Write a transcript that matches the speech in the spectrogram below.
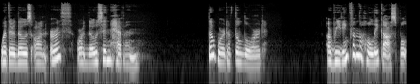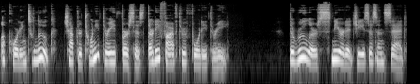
whether those on earth or those in heaven. The Word of the Lord. A reading from the Holy Gospel according to Luke, chapter 23, verses 35 through 43. The rulers sneered at Jesus and said,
